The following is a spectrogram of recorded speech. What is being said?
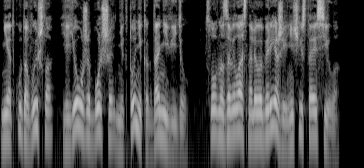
ни откуда вышла, ее уже больше никто никогда не видел. Словно завелась на левобережье нечистая сила.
